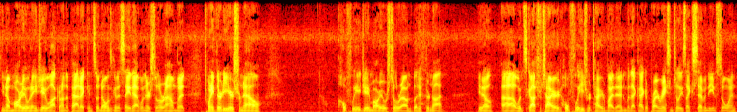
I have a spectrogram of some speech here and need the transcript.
you know Mario and AJ walking around the paddock, and so no one's going to say that when they're still around. But 20, 30 years from now, hopefully AJ and Mario are still around. But if they're not, you know, uh, when Scott's retired, hopefully he's retired by then. But that guy could probably race until he's like 70 and still win.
